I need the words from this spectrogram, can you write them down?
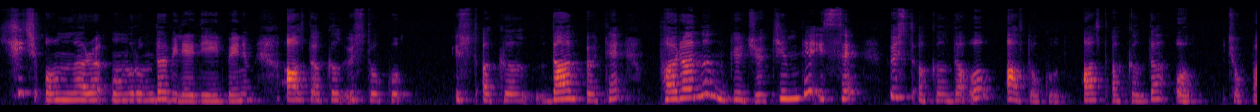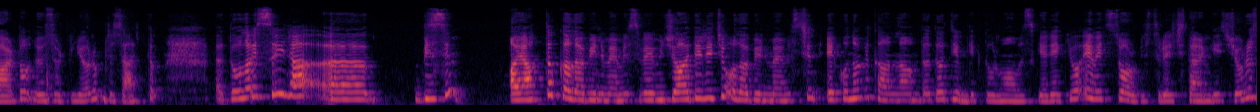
hiç onları umurumda bile değil benim. Alt akıl, üst akıl, üst akıldan öte paranın gücü kimde ise üst akılda o, alt akıl, alt akılda o. Çok pardon, özür diliyorum, düzelttim. E, Dolayısıyla e, bizim ayakta kalabilmemiz ve mücadeleci olabilmemiz için ekonomik anlamda da dimdik durmamız gerekiyor. Evet zor bir süreçten geçiyoruz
